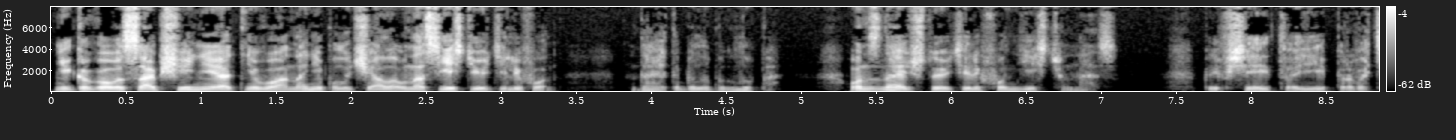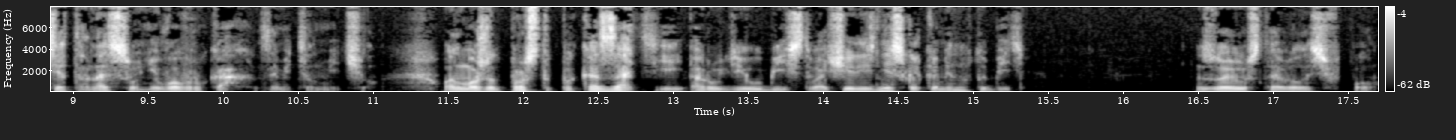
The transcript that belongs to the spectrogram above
Никакого сообщения от него она не получала. У нас есть ее телефон. Да, это было бы глупо. Он знает, что ее телефон есть у нас. При всей твоей правоте Танесса у него в руках, — заметил Митчелл. Он может просто показать ей орудие убийства, а через несколько минут убить. Зоя уставилась в пол.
